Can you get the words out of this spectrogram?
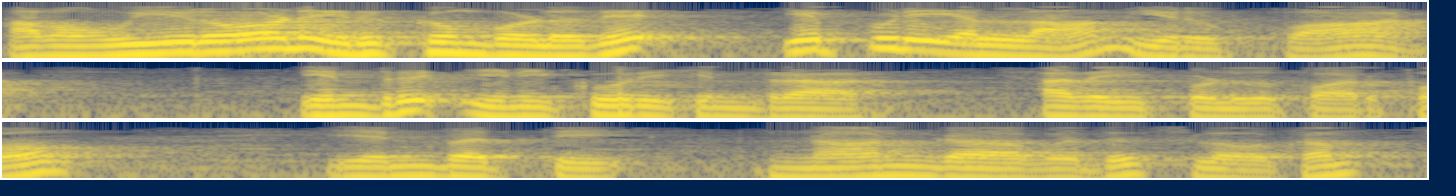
அவன் உயிரோடு இருக்கும் பொழுதே எப்படி எல்லாம் இருப்பான் என்று இனி கூறுகின்றார் அதை இப்பொழுது பார்ப்போம் எண்பத்தி நான்காவது ஸ்லோகம்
